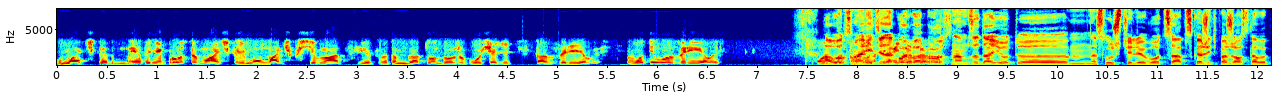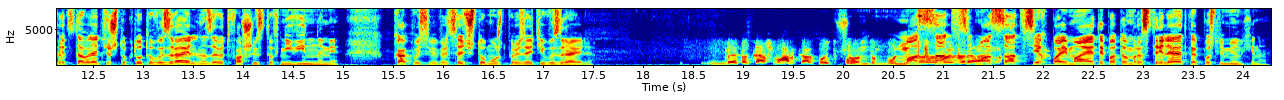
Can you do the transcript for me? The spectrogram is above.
У мальчика, это не просто мальчик, ему мальчику 17 лет. В этом году он должен получать аттестат зрелости. Вот его зрелость. Он а вот смотрите, такой это... вопрос нам задает э, слушатели WhatsApp. Скажите, пожалуйста, а вы представляете, что кто-то в Израиле назовет фашистов невинными? Как вы себе представляете, что может произойти в Израиле? Да это кошмар какой-то просто будет Моссад, Моссад всех поймает и потом расстреляет, как после Мюнхена?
